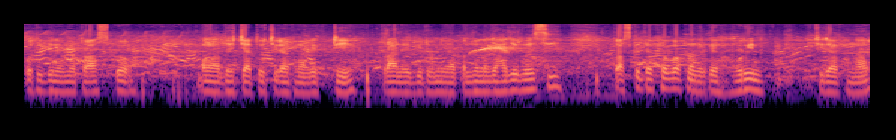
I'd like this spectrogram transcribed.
প্রতিদিনের মতো আজকেও বাংলাদেশ জাতীয় চিড়িয়াখানার একটি প্রাণীর ভিডিও নিয়ে আপনাদের মাঝে হাজির হয়েছি। তো আজকে দেখাবো আপনাদেরকে হরিণ চিড়িয়াখানার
